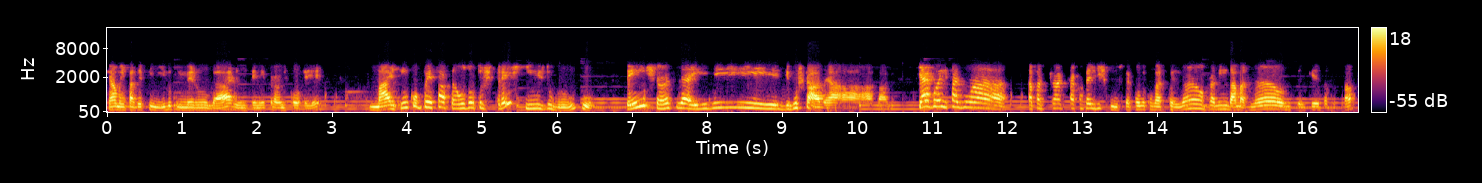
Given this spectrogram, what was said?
realmente está definido o primeiro lugar, não tem nem para onde correr. Mas, em compensação, os outros três times do grupo têm chances aí de, de buscar né, a, a vaga. Thiago, ele faz uma. Tá, fazendo- tá com aquele discurso, né? Quando eu converso com ele, não, pra mim não dá mais não, não sei o que, tal, tal.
